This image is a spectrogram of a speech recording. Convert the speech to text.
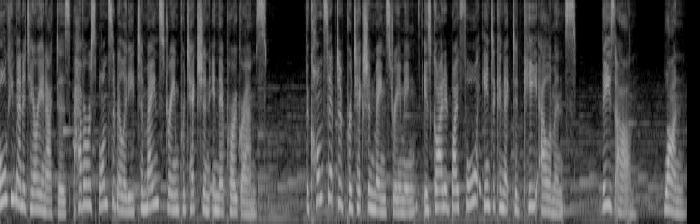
All humanitarian actors have a responsibility to mainstream protection in their programs. The concept of protection mainstreaming is guided by four interconnected key elements. These are 1.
